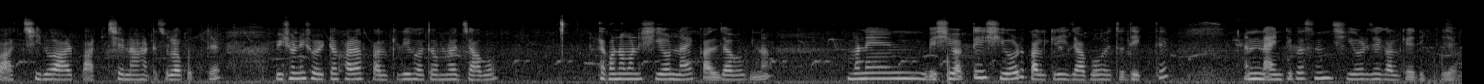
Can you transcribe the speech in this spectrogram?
পারছিল আর পারছে না হাঁটাচলা করতে। ভীষণই শরীরটা খারাপ, কালকেরই হয়তো আমরা যাব। এখন আমার শিওর নাই কাল যাব কি না মানে বেশিরভাগটাই শিওর কালকেই যাব হয়তো দেখতে। মানে নাইনটি পার্সেন্ট শিওর যে কালকে দেখতে যাব।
